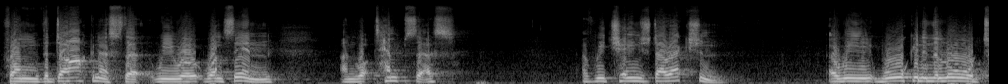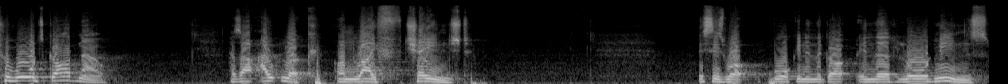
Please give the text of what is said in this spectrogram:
from the darkness that we were once in and what tempts us. Have we changed direction? Are we walking in the Lord towards God now? Has our outlook on life changed? This is what walking in the, God, in the Lord means.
